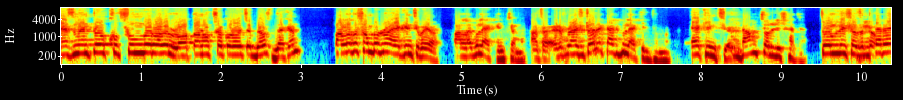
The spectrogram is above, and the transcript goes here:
বেসমেন্টও খুব সুন্দর ভাবে লতা নকশা করা হয়েছে বেশ দেখেন পাল্লা তো সম্পূর্ণ এক ইঞ্চি ভাইয়া। পাল্লাগুলো এক ইঞ্চি আচ্ছা এটা প্রাইসটা কাঠগুলো এক ইঞ্চি এক ইঞ্চি। দাম চল্লিশ হাজার। চল্লিশ হাজার ভিতরে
